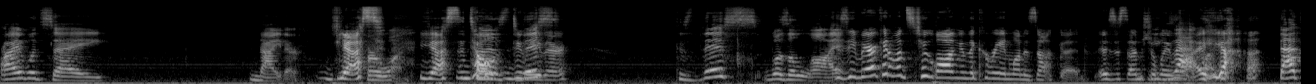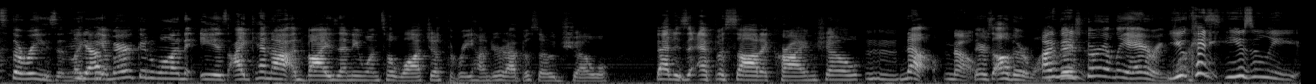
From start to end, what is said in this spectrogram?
I would say neither. Yes. For one. Yes. Don't do this- either. Cuz this was a lie. Because the American one's too long and the Korean one is not good. Is essentially why. Yeah. That's the reason. Like Yep. the American one is I cannot advise anyone to watch a 300 episode show. That is an episodic crime show. hmm No. No. There's other ones. I mean, There's currently airing. You ones. can easily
